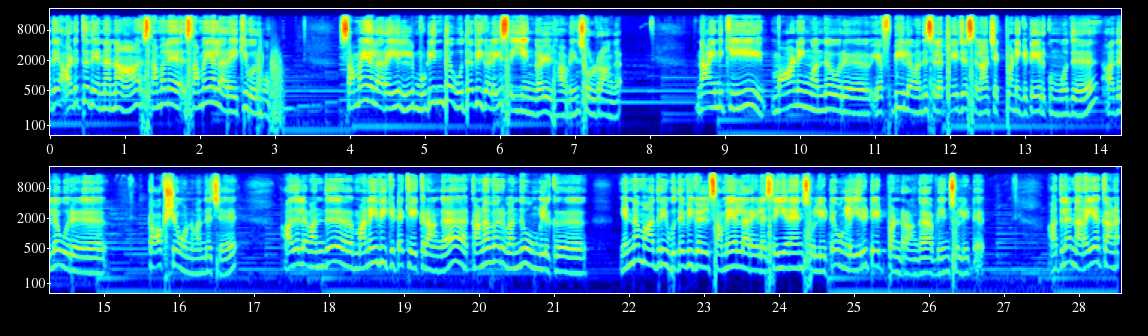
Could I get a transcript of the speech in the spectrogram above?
அது அடுத்தது என்னென்னா சமலை சமையல் அறைக்கு வருவோம். சமையல் அறையில் முடிந்த உதவிகளை செய்யுங்கள் அப்படின்னு சொல்கிறாங்க நான் இன்றைக்கி மார்னிங் வந்து ஒரு எஃபியில் வந்து சில பேஜஸ் எல்லாம் செக் பண்ணிக்கிட்டே இருக்கும்போது அதில் ஒரு டாக் ஷோ ஒன்று வந்துச்சு. அதில் வந்து மனைவி கிட்ட கேட்குறாங்க கணவர் வந்து உங்களுக்கு என்ன மாதிரி உதவிகள் சமையல் அறையில் செய்கிறேன்னு சொல்லிட்டு உங்களை இரிட்டேட் பண்ணுறாங்க அப்படின்னு சொல்லிட்டு. அதில் நிறைய கண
